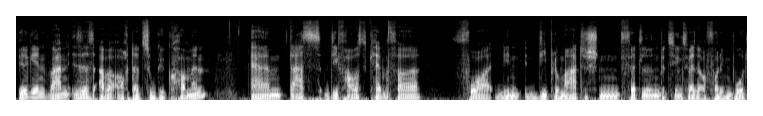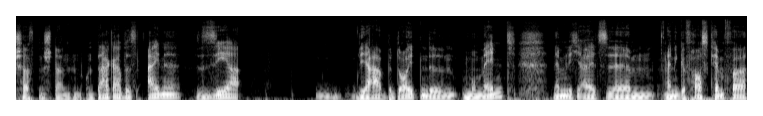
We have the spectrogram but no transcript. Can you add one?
Irgendwann ist es aber auch dazu gekommen, ähm, dass die Faustkämpfer vor den diplomatischen Vierteln beziehungsweise auch vor den Botschaften standen. Und da gab es eine sehr ja, bedeutenden Moment, nämlich als ähm, einige Faustkämpfer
